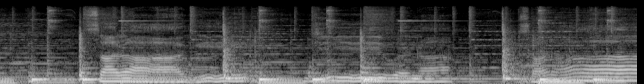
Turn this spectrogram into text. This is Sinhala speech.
සරාගී ජීවනා සරාගී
